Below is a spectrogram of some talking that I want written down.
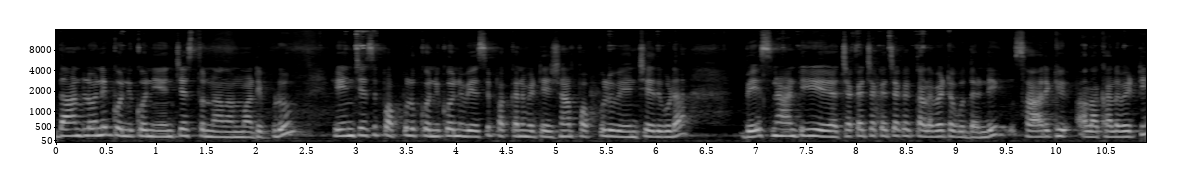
దాంట్లోనే కొన్ని కొన్ని ఏం చేస్తున్నాను అనమాట ఇప్పుడు. ఏం చేసి పప్పులు కొన్ని కొన్ని వేసి పక్కన పెట్టేసిన పప్పులు వేయించేది కూడా బేసిన అంటే చక్క చక్క చక్క కలబెట్టకూడదండి. సారికి అలా కలబెట్టి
